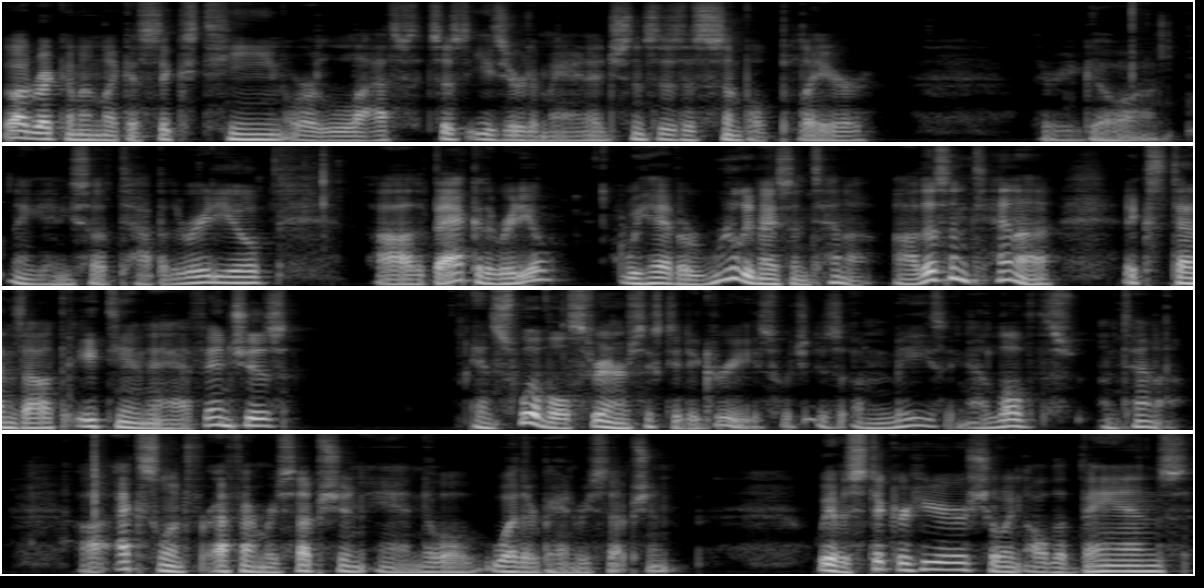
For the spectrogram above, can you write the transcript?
though I'd recommend like a 16 or less. It's just easier to manage since it's a simple player. There you go. Uh, again, you saw the top of the radio. Uh, the back of the radio, we have a really nice antenna. Uh, this antenna extends out to 18 and a half inches and swivels 360 degrees, which is amazing. I love this antenna. Uh, excellent for FM reception and no weather band reception. We have a sticker here showing all the bands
